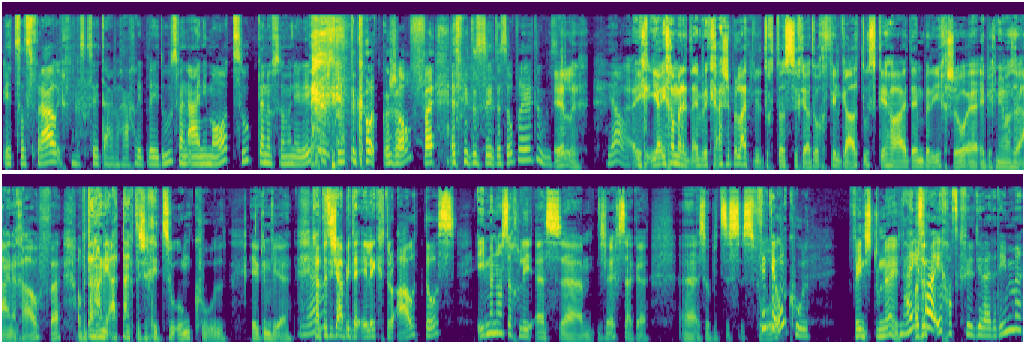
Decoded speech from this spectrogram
jetzt als Frau, ich finde, es sieht einfach auch ein bisschen blöd aus, wenn eine im Anzug dann auf so einem Elektroscooter geht, geht arbeiten. Ich finde, das sieht so blöd aus. Ehrlich. Ja. Ich, ja, ich habe mir dann wirklich auch überlegt, durch dass ich ja doch viel Geld ausgegeben habe in diesem Bereich schon, äh, ob ich mir mal so einen kaufen. Aber dann habe ich auch gedacht, das ist ein bisschen zu uncool. Irgendwie. Ich glaube, das ist auch bei den Elektroautos immer noch so ein bisschen ein, äh, wie soll ich sagen, äh, so ein bisschen ein, ein Sind die uncool? Findest du nicht? Nein, also, ich, habe, ich habe das Gefühl, die werden immer...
